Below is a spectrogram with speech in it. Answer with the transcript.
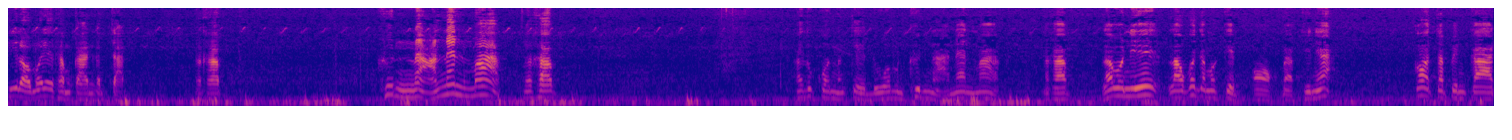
ที่เราไม่ได้ทำการกำจัดนะครับ ขึ้นหนาแน่นมากนะครับ ให้ทุกคนสังเกตดูว่ามันขึ้นหนาแน่นมากนะครับ แล้ววันนี้เราก็จะมาเก็บออกแบบทีเนี้ยก็จะเป็นการ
